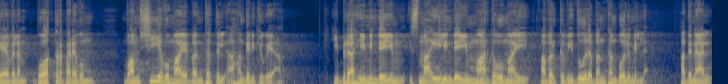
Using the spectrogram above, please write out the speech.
കേവലം ഗോത്രപരവും വംശീയവുമായ ബന്ധത്തിൽ അഹങ്കരിക്കുകയാണ്. ഇബ്രാഹീമിന്റെയും ഇസ്മായിലിന്റെയും മാർഗവുമായി അവർക്ക് വിദൂര ബന്ധം പോലുമില്ല. അതിനാൽ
